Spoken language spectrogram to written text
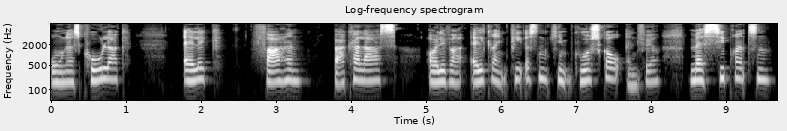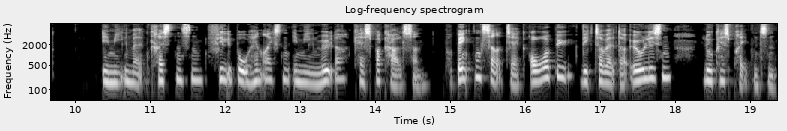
Ronas Kolak, Alec Farhan Bakalars Oliver Algren Petersen, Kim Gurskov anfører, Mads Sibrandsen, Emil Malm Christensen, Philip Bo Henriksen, Emil Møller, Kasper Karlsson. På bænken sad Jack Overby, Victor Walter Øvlisen, Lukas Prebensen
